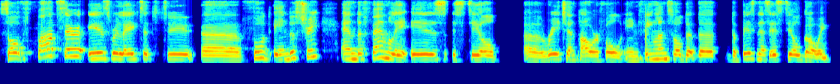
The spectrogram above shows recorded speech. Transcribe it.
So Fazer is related to uh, food industry, and the family is still uh, rich and powerful in Finland. So the, the, the business is still going.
